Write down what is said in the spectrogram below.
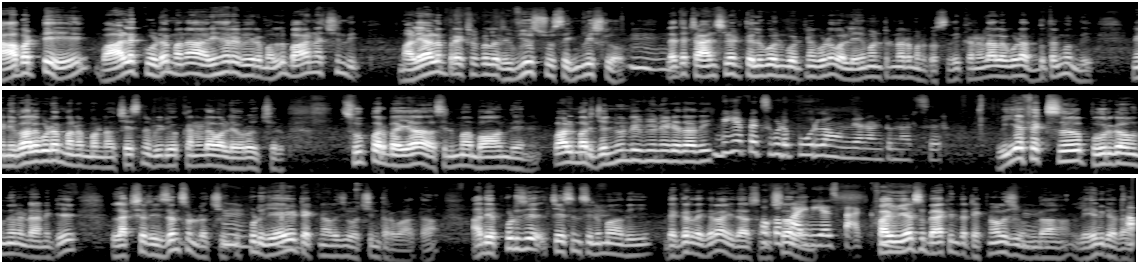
కాబట్టి వాళ్ళకు కూడా మన హరిహర వీరమల్లు బాగా నచ్చింది. మలయాళం ప్రేక్షకుల రివ్యూస్ చూసి ఇంగ్లీష్లో లేకపోతే ట్రాన్స్లేట్ తెలుగు అని కొట్టినా కూడా వాళ్ళు ఏమంటున్నారో మనకు వస్తుంది కన్నడలో కూడా అద్భుతంగా ఉంది. నేను ఇవాళ కూడా మనం మొన్న చేసిన వీడియో కన్నడ వాళ్ళు ఎవరో ఇచ్చారు. సూపర్ భయ్య సినిమా బాగుంది అని. వాళ్ళు మరి జెన్యున్ రివ్యూనే కదా అది? విఎఫ్ఎక్స్ కూడా పూర్గా ఉంది అని అంటున్నారు సార్ విఎఫ్ఎక్స్ పూర్గా ఉంది అనడానికి లక్ష రీజన్స్ ఉండొచ్చు. ఇప్పుడు ఏఐ టెక్నాలజీ వచ్చిన తర్వాత అది ఎప్పుడు చేసిన సినిమా అది? దగ్గర దగ్గర ఐదారు ఒక సంవత్సరాలు ఫైవ్ ఇయర్స్ బ్యాక్ ఇంత టెక్నాలజీ ఉందా? లేదు కదా.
